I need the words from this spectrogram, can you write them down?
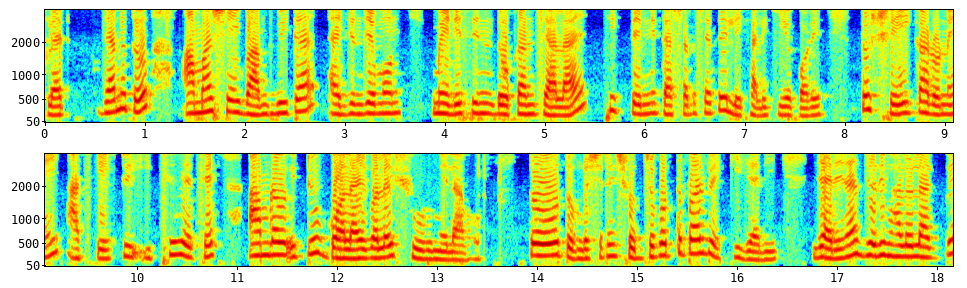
ফ্ল্যাট জানো তো, আমার সেই বান্ধবীটা একজন যেমন মেডিসিন দোকান চালায়, ঠিক তেমনি তার সাথে সাথে লেখালেখিও করে। তো সেই কারণেই আজকে একটু ইচ্ছে হয়েছে, আমরাও একটু গলায় গলায় সুর মেলাবো। তো তোমরা সেটা সহ্য করতে পারবে? কি জানি? জানি না, যদি ভালো লাগবে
